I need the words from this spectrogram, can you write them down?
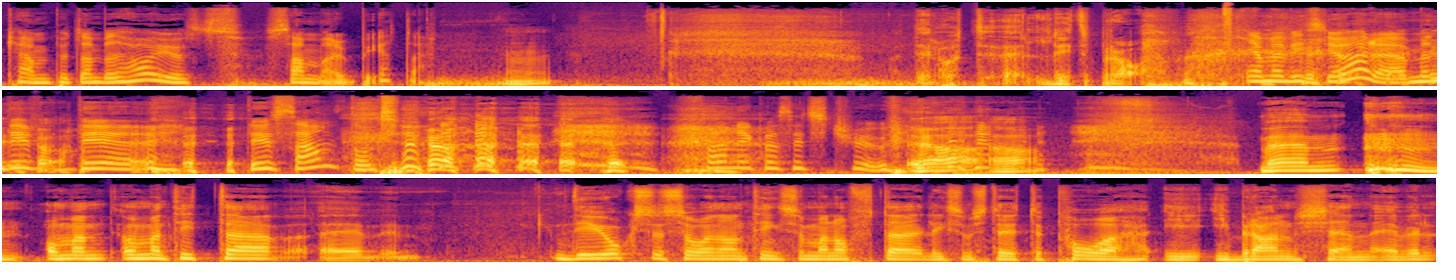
kamp, utan vi har ju ett samarbete. Mm. Det låter väldigt bra. Ja, men visst gör det. Men det, ja. det, det är sant också. Funny because it's true. ja, ja. Men om man, om man tittar... Eh, det är ju också så någonting som man ofta liksom stöter på i, i branschen. Är väl,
